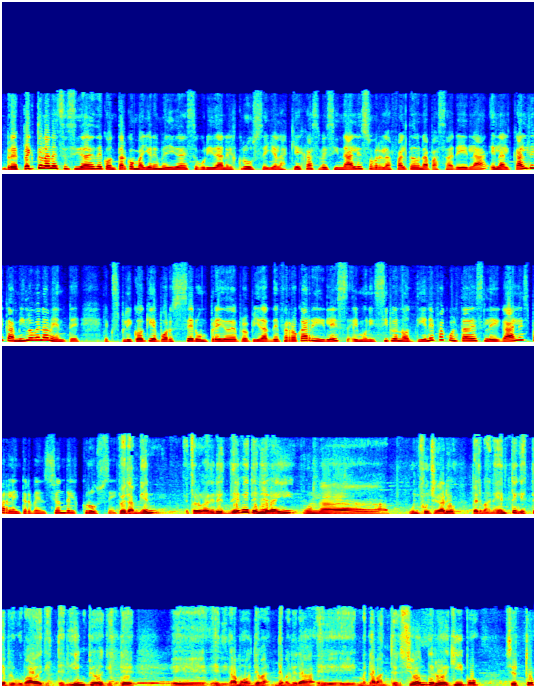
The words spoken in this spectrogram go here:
Respecto a las necesidades de contar con mayores medidas de seguridad en el cruce y a las quejas vecinales sobre la falta de una pasarela, el alcalde Camilo Benavente explicó que por ser un predio de propiedad de ferrocarriles, el municipio no tiene facultades legales para la intervención del cruce. Pero también ferrocarriles debe tener ahí una, un funcionario permanente que esté preocupado de que esté limpio, de que esté, eh, eh, digamos, de, manera, eh, la mantención de los equipos, ¿cierto?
